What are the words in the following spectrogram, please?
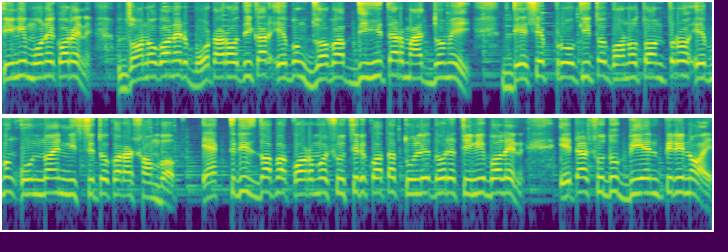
তিনি মনে করেন, জনগণের ভোটার অধিকার এবং জবাবদিহিতার মাধ্যমেই দেশে প্রকৃত গণতন্ত্র এবং উন্নয়ন নিশ্চিত করা সম্ভব। একত্রিশ দফা কর্মসূচির কথা তুলে ধরে তিনি বলেন, এটা শুধু বিএনপির নয়,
